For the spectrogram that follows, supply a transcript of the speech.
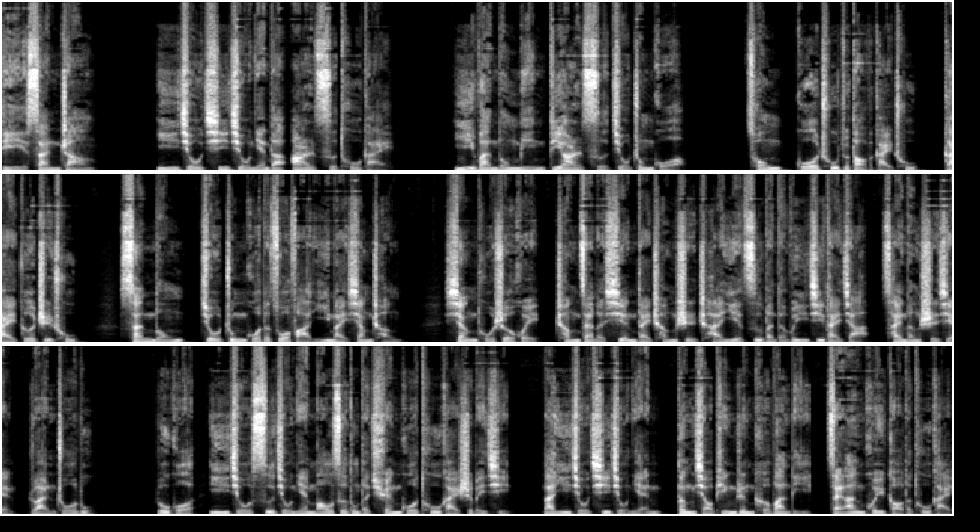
第三章，一九七九年的二次土改，亿万农民第二次救中国。从国初就到了改初，改革之初，三农救中国的做法一脉相承。乡土社会承载了现代城市产业资本的危机代价，才能实现软着陆。如果一九四九年毛泽东的全国土改是为期，那一九七九年邓小平认可万里在安徽搞的土改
